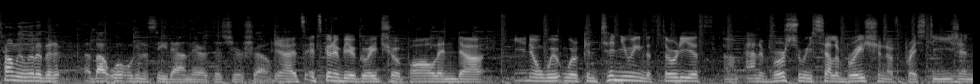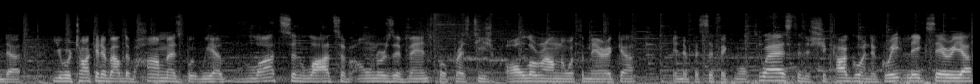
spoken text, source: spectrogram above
Tell me a little bit about what we're going to see down there at this year's show. Yeah, it's, it's going to be a great show, Paul. And, uh, you know, we're, we're, continuing the 30th um, anniversary celebration of Prestige. And uh, you were talking about the Bahamas, but we have lots and lots of owners events for Prestige all around North America, in the Pacific Northwest, in the Chicago and the Great Lakes area,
